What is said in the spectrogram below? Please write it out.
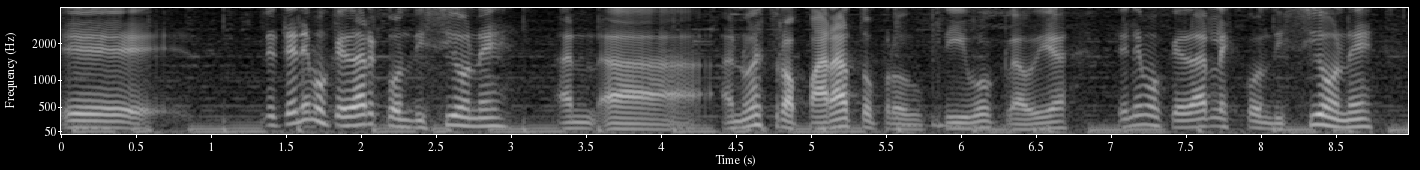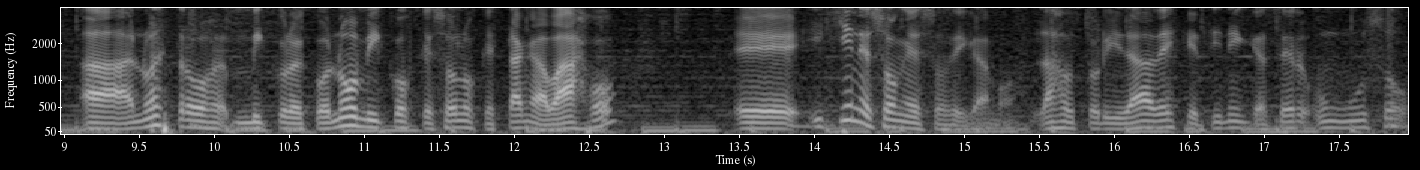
Eh, le tenemos que dar condiciones a, a, nuestro aparato productivo, Claudia. Tenemos que darles condiciones a nuestros microeconómicos, que son los que están abajo. Eh, ¿Y quiénes son esos, digamos? Las autoridades que tienen que hacer un uso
